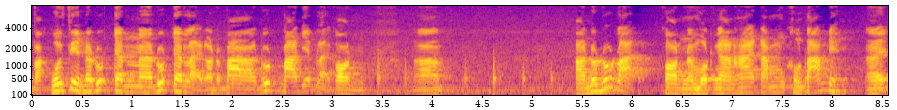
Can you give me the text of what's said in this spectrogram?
và cuối phiên nó rút chân uh, rút chân lại còn ba rút 3 điểm lại còn uh, à, nó rút lại còn 1208 điểm. Đấy.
